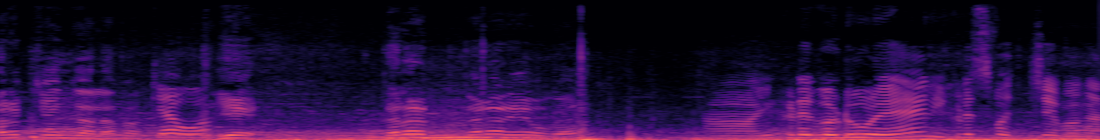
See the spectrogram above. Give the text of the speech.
डायरेक्ट चेंज झाला बघ. क्या हुआ? ये कलर कलर हे होगा हा इकडे गडूळ आहे आणि इकडे स्वच्छ आहे बघा.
